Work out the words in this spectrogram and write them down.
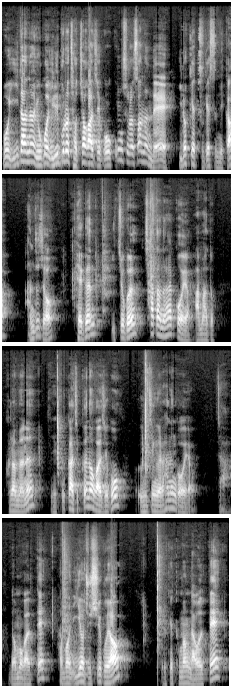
뭐 2단을 요거 일부러 젖혀가지고 꽁수를 썼는데 이렇게 두겠습니까? 안 두죠. 백은 이쪽을 차단을 할 거예요. 아마도. 그러면은 끝까지 끊어가지고 응징을 하는 거예요. 자, 넘어갈 때 한번 이어주시고요. 이렇게 도망 나올 때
